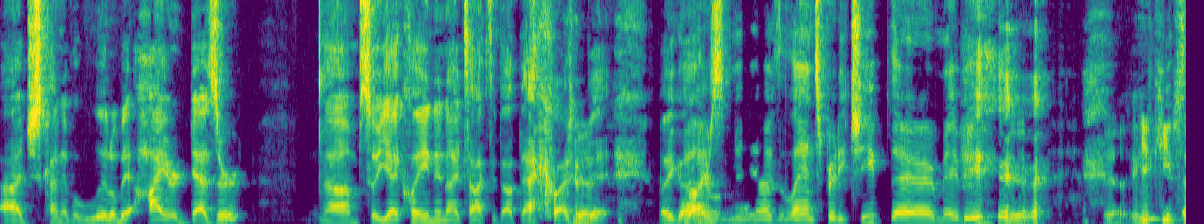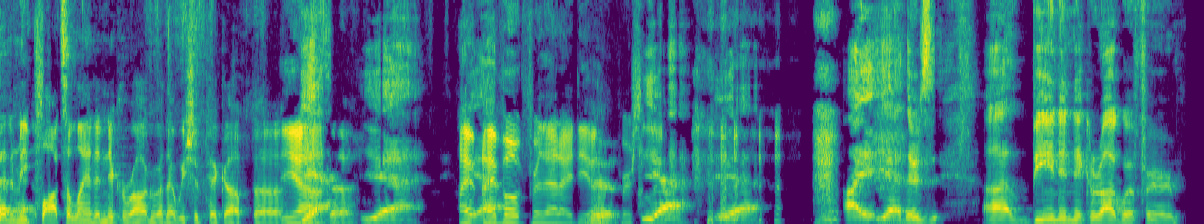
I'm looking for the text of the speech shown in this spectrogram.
uh, just kind of a little bit higher desert. Um, so yeah, Clayton and I talked about that quite a yeah. bit. Like, oh, you know, the land's pretty cheap there, maybe. yeah. yeah. he keeps sending me plots of land in Nicaragua that we should pick up. Uh, yeah, uh, yeah. I, yeah. I vote for that idea yeah. personally. Yeah, yeah. I yeah, there's uh, being in Nicaragua for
